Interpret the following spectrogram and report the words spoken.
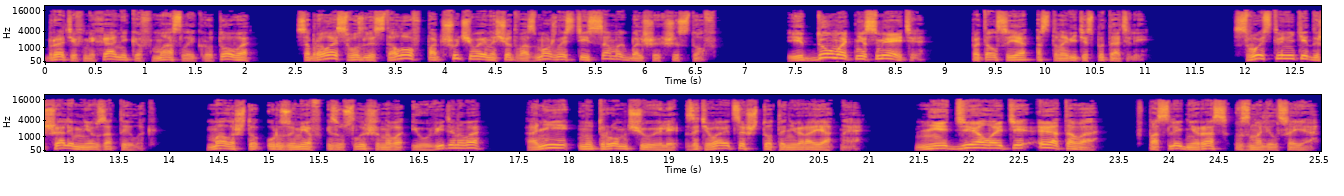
братьев-механиков, Масла и Крутого, собралась возле столов, подшучивая насчет возможностей самых больших шестов. «И думать не смейте!» — пытался я остановить испытателей. Свойственники дышали мне в затылок. Мало что уразумев из услышанного и увиденного, они нутром чуяли, затевается что-то невероятное. «Не делайте этого!» — в последний раз взмолился я.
